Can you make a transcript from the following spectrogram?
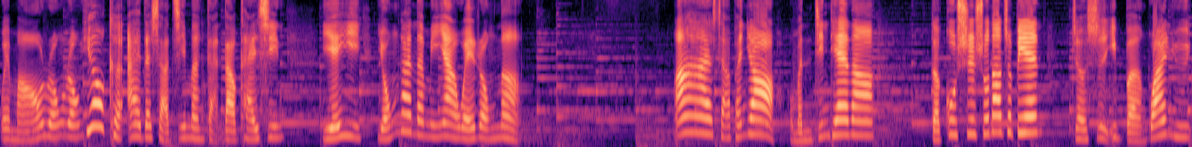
为毛茸茸又可爱的小鸡们感到开心。也以勇敢的米娅为荣呢。啊，小朋友，我们今天呢的故事说到这边，这是一本关于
